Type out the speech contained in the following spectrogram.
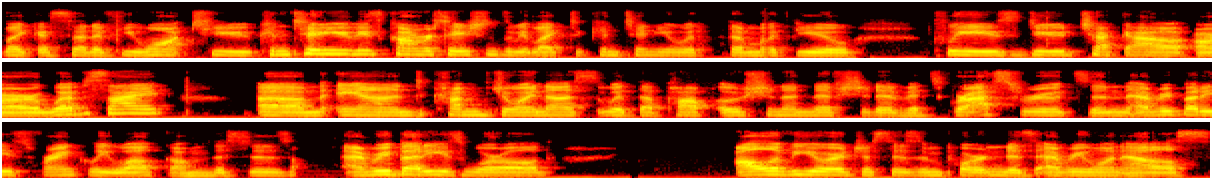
like I said, if you want to continue these conversations, we'd like to continue with them with you. Please do check out our website um, and come join us with the Pop Ocean Initiative. It's grassroots and everybody's frankly welcome. This is everybody's world. All of you are just as important as everyone else.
